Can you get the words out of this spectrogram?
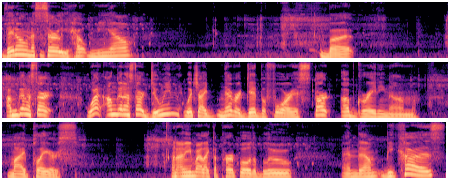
they don't necessarily help me out. But I'm gonna start what I'm gonna start doing, which I never did before, is start upgrading um my players. And I mean by like the purple, the blue, and them because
